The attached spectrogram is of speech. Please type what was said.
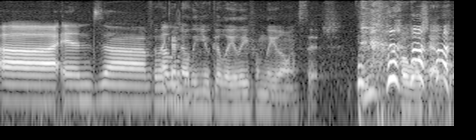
Uh, and um, I feel like a I know the ukulele from Lilo and Stitch. but we'll chat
